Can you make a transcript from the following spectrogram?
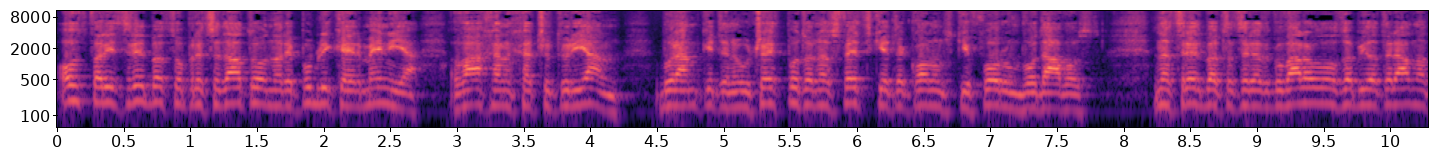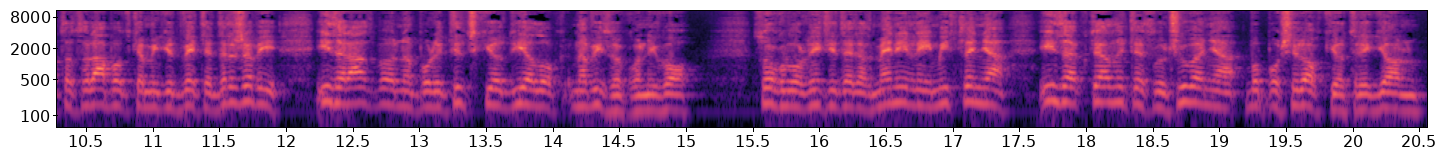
оствари средба со председател на Република Ерменија Вахан Хачатуријан во рамките на учеството на Светскиот економски форум во Давос. На средбата се разговарало за билатералната соработка меѓу двете држави и за разбор на политичкиот диалог на високо ниво. Соговорниците размениле и мислења и за актуелните случувања во поширокиот регион.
